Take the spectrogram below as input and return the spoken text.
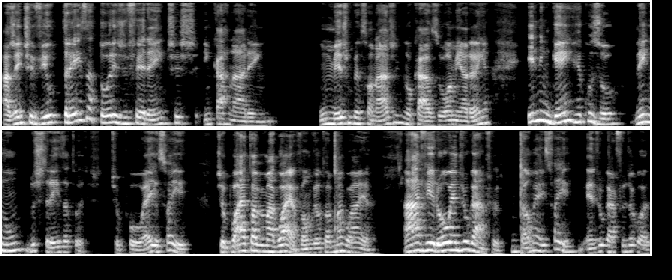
a gente viu três atores diferentes encarnarem um mesmo personagem, no caso, o Homem-Aranha, e ninguém recusou nenhum dos três atores. Tipo, é isso aí. Tipo, ah, é Tobey Maguire? Vamos ver o Tobey Maguire. Ah, virou o Andrew Garfield. Então é isso aí. Andrew Garfield agora.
